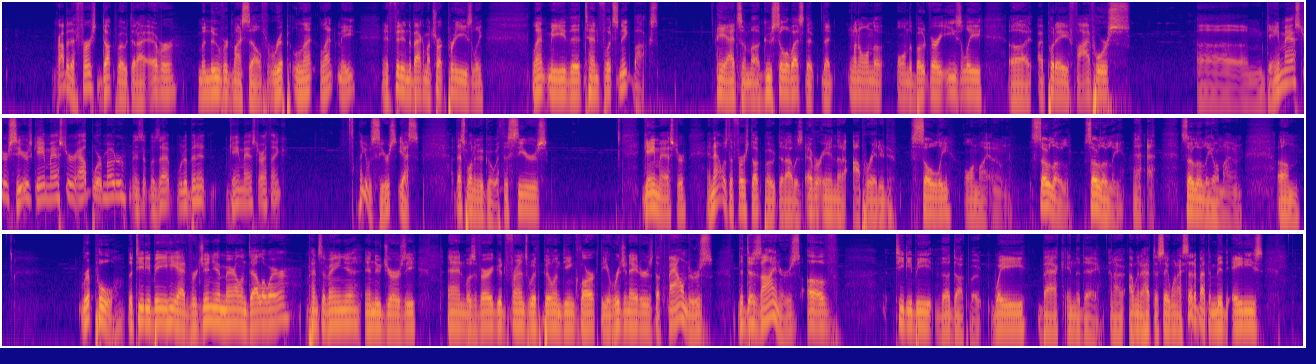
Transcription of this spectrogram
probably the first duck boat that I ever maneuvered myself, Rip lent, lent me, and it fit in the back of my truck pretty easily, lent me the 10 foot sneak box he had some uh, goose silhouettes that, that went on the on the boat very easily. Uh, I put a five horse um, Game Master Sears Game Master outboard motor. Is it was that would have been it? Game Master, I think. I think it was Sears. Yes, that's what I'm going to go with the Sears Game Master, and that was the first duck boat that I was ever in that I operated solely on my own, solo, solely, solely on my own. Um, Rip Pool, the TDB, he had Virginia, Maryland, Delaware, Pennsylvania, and New Jersey, and was very good friends with Bill and Dean Clark, the originators, the founders, the designers of TDB, the duck boat, way back in the day. And I, am going to have to say, when I said about the mid 80s,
